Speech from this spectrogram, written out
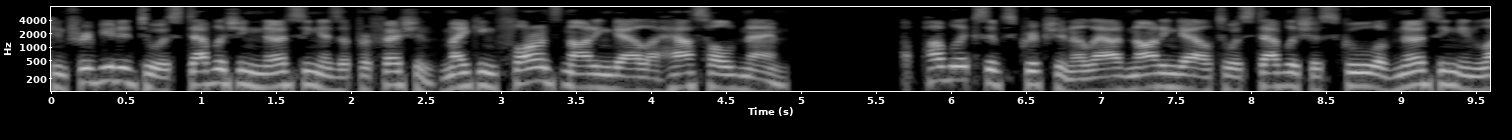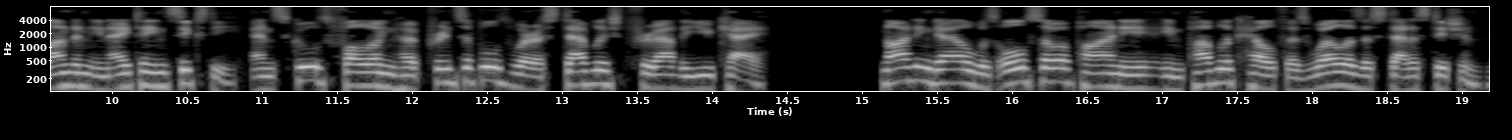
contributed to establishing nursing as a profession, making Florence Nightingale a household name. A public subscription allowed Nightingale to establish a school of nursing in London in 1860, and schools following her principles were established throughout the UK. Nightingale was also a pioneer in public health as well as a statistician.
